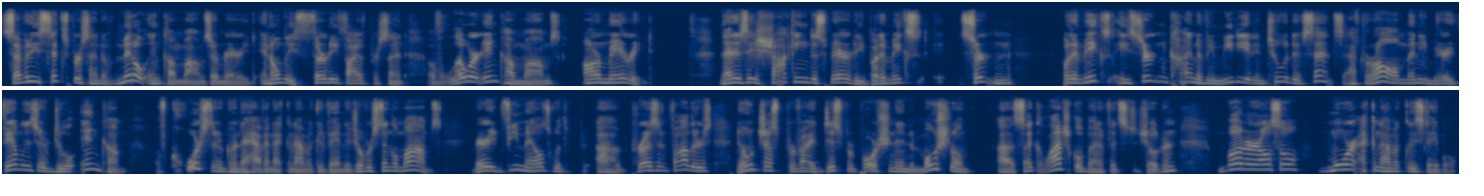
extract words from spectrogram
76% of middle income moms are married, and only 35% of lower income moms are married. That is a shocking disparity, but it makes certain but it makes a certain kind of immediate intuitive sense. After all, many married families are dual income. Of course, they're going to have an economic advantage over single moms. Married females with uh, present fathers don't just provide disproportionate emotional, uh, psychological benefits to children, but are also more economically stable.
